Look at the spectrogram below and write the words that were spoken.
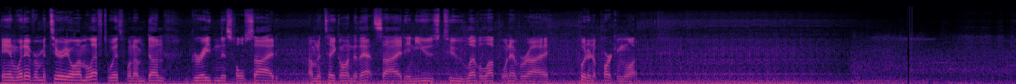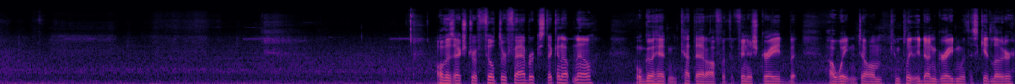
And whatever material I'm left with when I'm done grading this whole side, I'm gonna take onto that side and use to level up whenever I put in a parking lot. all this extra filter fabric sticking up now we'll go ahead and cut that off with the finished grade but I'll wait until I'm completely done grading with the skid loader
